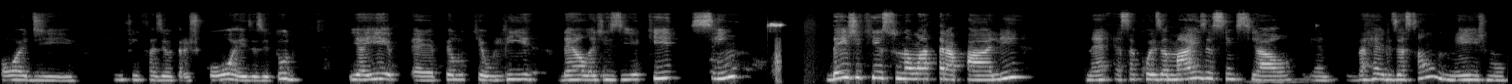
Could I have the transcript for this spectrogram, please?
pode, enfim, fazer outras coisas e tudo? E aí, é, pelo que eu li dela, dizia que sim, desde que isso não atrapalhe, né, essa coisa mais essencial é, da realização mesmo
